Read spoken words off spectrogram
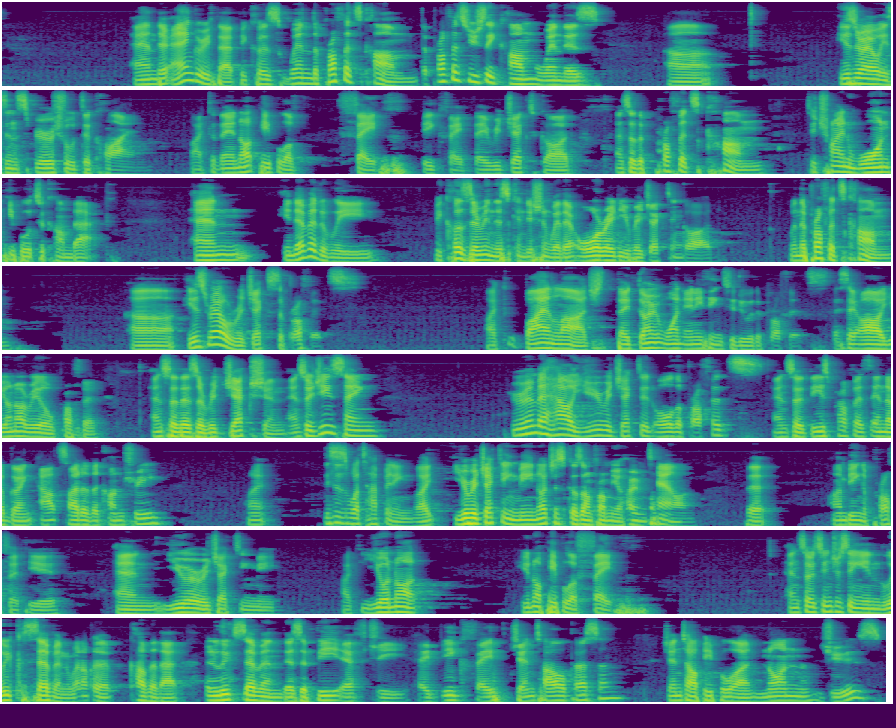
And they're angry with that because when the prophets come, the prophets usually come when there's uh, Israel is in spiritual decline. Like they're not people of faith, big faith. They reject God. And so the prophets come to try and warn people to come back. And inevitably, because they're in this condition where they're already rejecting God, when the prophets come, uh, Israel rejects the prophets. Like, by and large, they don't want anything to do with the prophets. They say, oh, you're not a real prophet. And so there's a rejection. And so Jesus is saying, remember how you rejected all the prophets? And so these prophets end up going outside of the country? Right? This is what's happening. Like, you're rejecting me not just because I'm from your hometown, but I'm being a prophet here, and you are rejecting me. Like, you're not, you're not people of faith. And so it's interesting in Luke 7, we're not going to cover that. In Luke 7, there's a BFG, a big faith Gentile person. Gentile people are non Jews.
